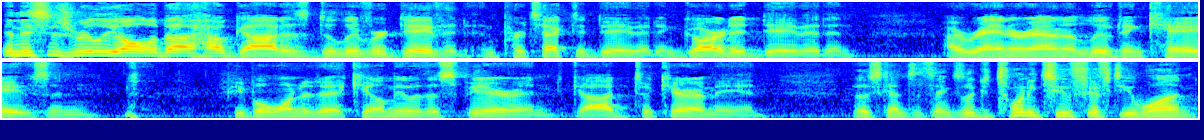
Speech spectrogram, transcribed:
and this is really all about how God has delivered David and protected David and guarded David. And I ran around and lived in caves, and people wanted to kill me with a spear, and God took care of me, and those kinds of things. Look at 2251.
